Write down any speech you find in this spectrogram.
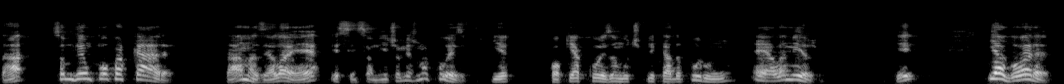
Tá? Só mudei um pouco a cara, tá? mas ela é essencialmente a mesma coisa, porque qualquer coisa multiplicada por 1 é ela mesma. Okay? E agora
